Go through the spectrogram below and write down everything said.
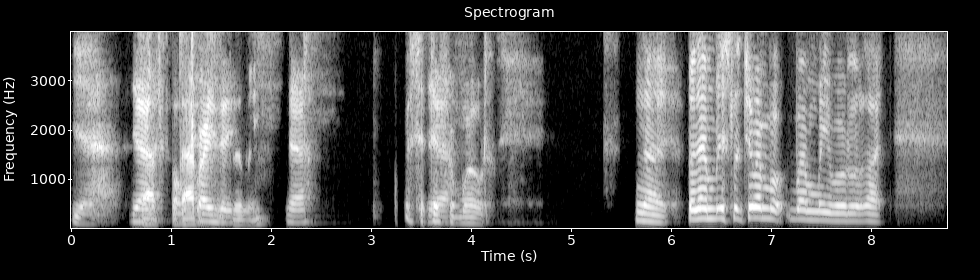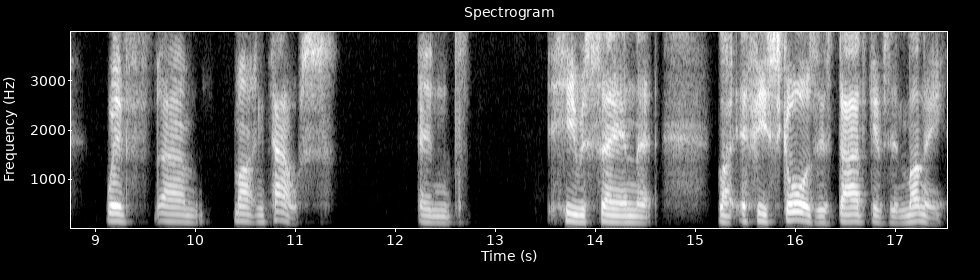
yeah, yeah. That's, that's crazy. Silly. Yeah, it's a different yeah. world. No, but then it's like, do you remember when we were like with um, Martin Kaus, and he was saying that like if he scores, his dad gives him money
